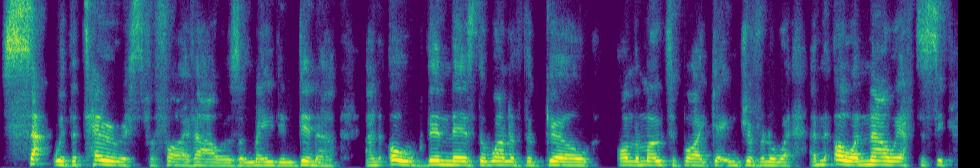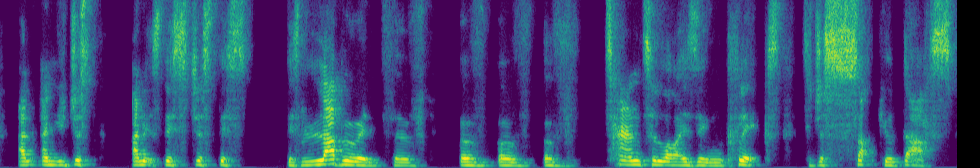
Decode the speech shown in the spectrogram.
sat with the terrorists for five hours and made him dinner, and oh then there's the one of the girl on the motorbike getting driven away, and oh and now we have to see and and you just and it's this just this this labyrinth of of of of tantalizing clicks to just suck your das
